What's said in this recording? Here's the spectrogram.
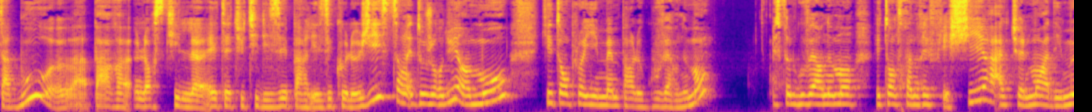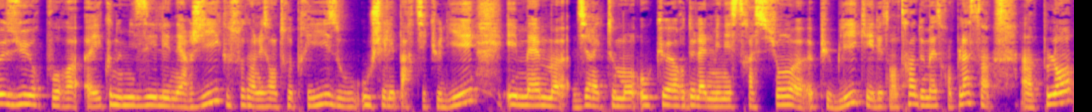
tabou, à part lorsqu'il était utilisé par les écologistes, est aujourd'hui un mot qui est employé même par le gouvernement est-ce que le gouvernement est en train de réfléchir actuellement à des mesures pour euh, économiser l'énergie, que ce soit dans les entreprises ou, chez les particuliers, et même directement au cœur de l'administration euh, publique. Et il est en train de mettre en place un, plan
